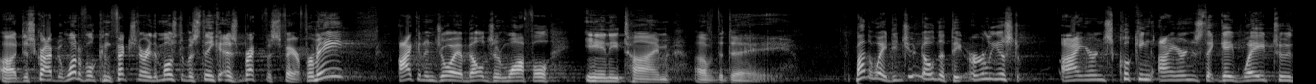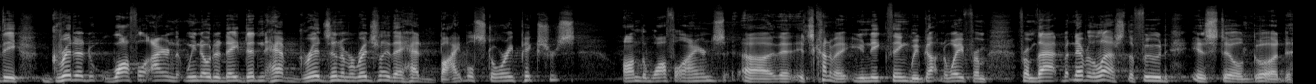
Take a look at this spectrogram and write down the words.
Uh, described a wonderful confectionery that most of us think as breakfast fare. For me, I can enjoy a Belgian waffle any time of the day. By the way, did you know that the earliest irons, cooking irons that gave way to the gridded waffle iron that we know today didn't have grids in them originally? They had Bible story pictures on the waffle irons. Uh, it's kind of a unique thing. We've gotten away from, from that, but nevertheless, the food is still good.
